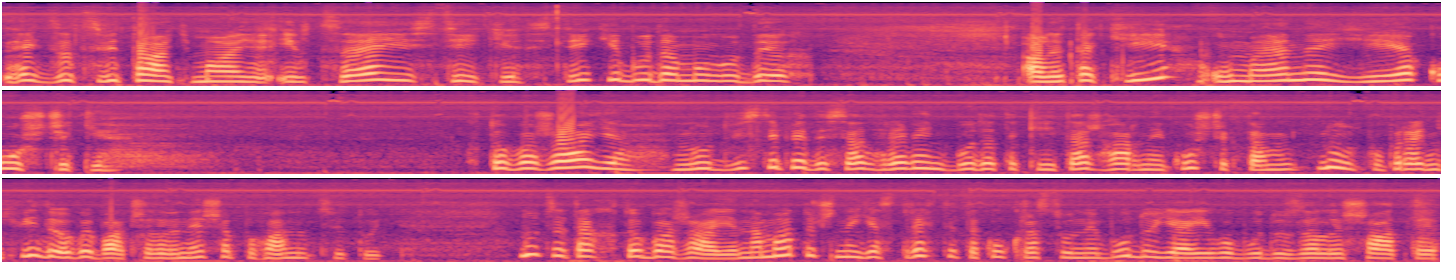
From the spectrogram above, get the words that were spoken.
геть- зацвітать має. І в цеї стільки, стільки буде молодих. Але такі у мене є кущики. Хто бажає, ну 250 гривень буде такий теж гарний кущик. Там, ну, в попередніх відео ви бачили, вони ще погано цвітуть. Ну, це так, хто бажає. На маточний я стригти таку красу не буду, я його буду залишати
